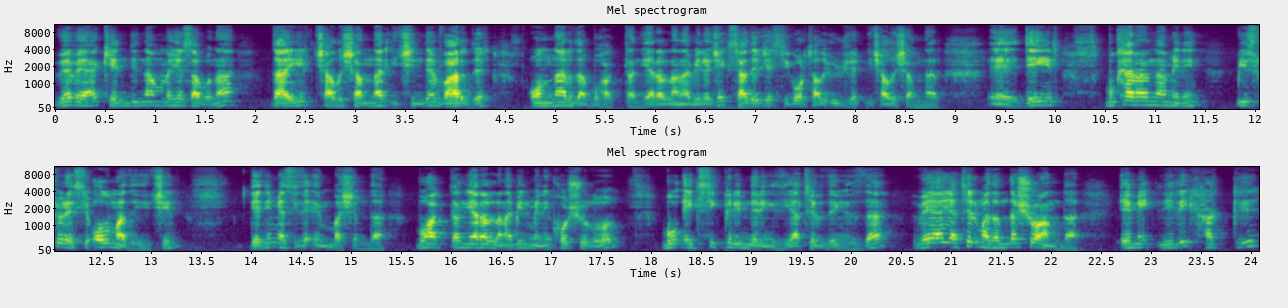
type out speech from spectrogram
ve veya kendi nam ve hesabına dair çalışanlar içinde vardır. Onlar da bu haktan yararlanabilecek. Sadece sigortalı ücretli çalışanlar e, değil. Bu kararnamenin bir süresi olmadığı için dedim ya size en başında bu haktan yararlanabilmenin koşulu bu eksik primlerinizi yatırdığınızda veya yatırmadan da şu anda emeklilik hakkı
